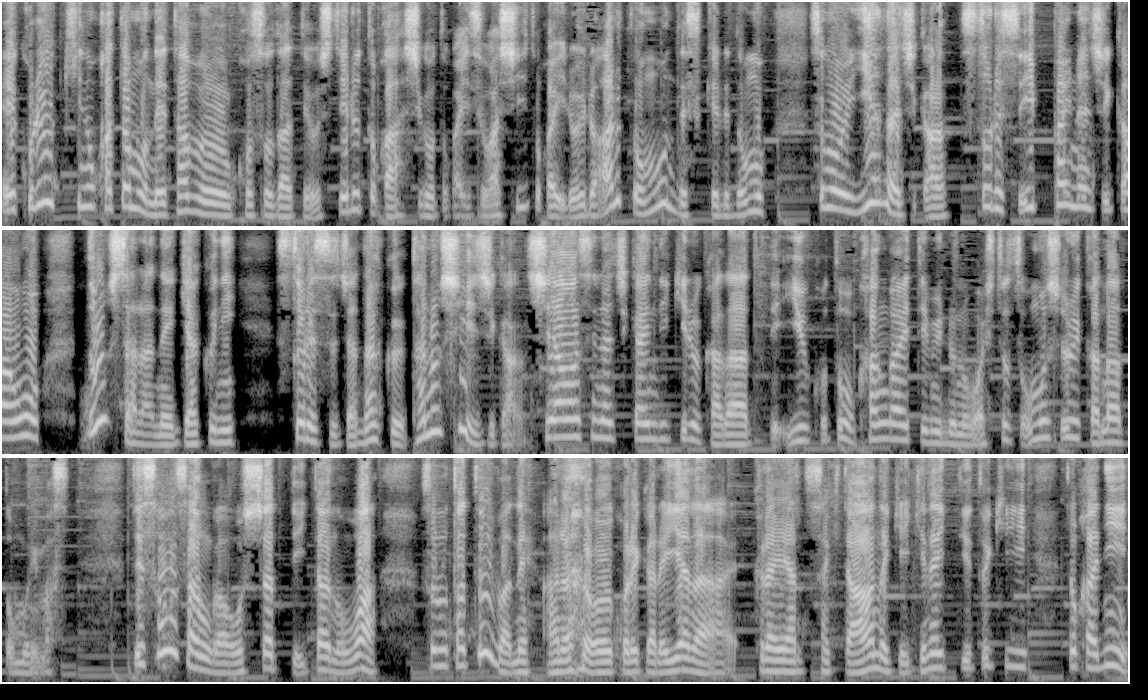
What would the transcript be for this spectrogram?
えーこれお聞きの方もね、多分子育てをしてるとか、仕事が忙しいとか、いろいろあると思うんですけれども、その嫌な時間、ストレスいっぱいな時間を、どうしたらね、逆にストレスじゃなく、楽しい時間、幸せな時間にできるかなっていうことを考えてみるのは一つ面白いかなと思います。で、澤さんがおっしゃっていたのは、その、例えばね、あの、これから嫌なクライアント先と会わなきゃいけないっていう時とかに、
